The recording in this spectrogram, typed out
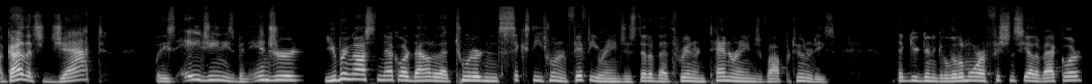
a guy that's jacked, but he's aging. He's been injured. You bring Austin Ekeler down to that 260, 250 range instead of that 310 range of opportunities. I think you're going to get a little more efficiency out of Ekeler.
